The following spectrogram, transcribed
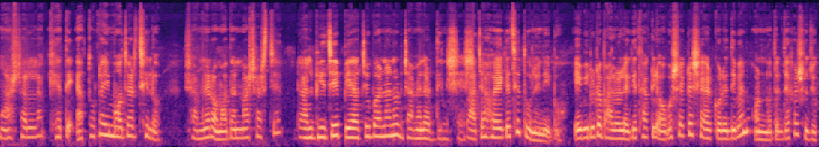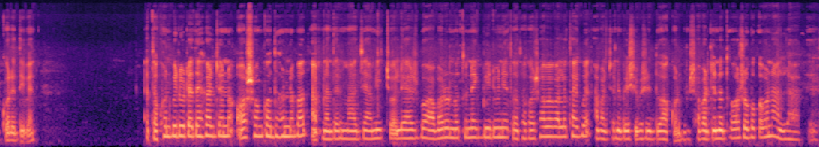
মাশাল্লাহ খেতে এতটাই মজার ছিল সামনে রমাদান মাস আসছে। ডাল ভিজে পেঁয়াজু বানানোর ঝামেলার দিন শেষ। ভাজা হয়ে গেছে তুলে নিব। এই ভিডিওটা ভালো লেগে থাকলে অবশ্যই একটা শেয়ার করে দিবেন অন্যদের দেখার সুযোগ করে দিবেন। এতক্ষণ ভিডিওটা দেখার জন্য অসংখ্য ধন্যবাদ। আপনাদের মাঝে আমি চলে আসব আবারও নতুন এক ভিডিও নিয়ে। ততক্ষণ সবাই ভালো থাকবেন। আমার জন্য বেশি বেশি দোয়া করবেন। সবার জন্য দোয়া শুভকামনা। আল্লাহ হাফেজ।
